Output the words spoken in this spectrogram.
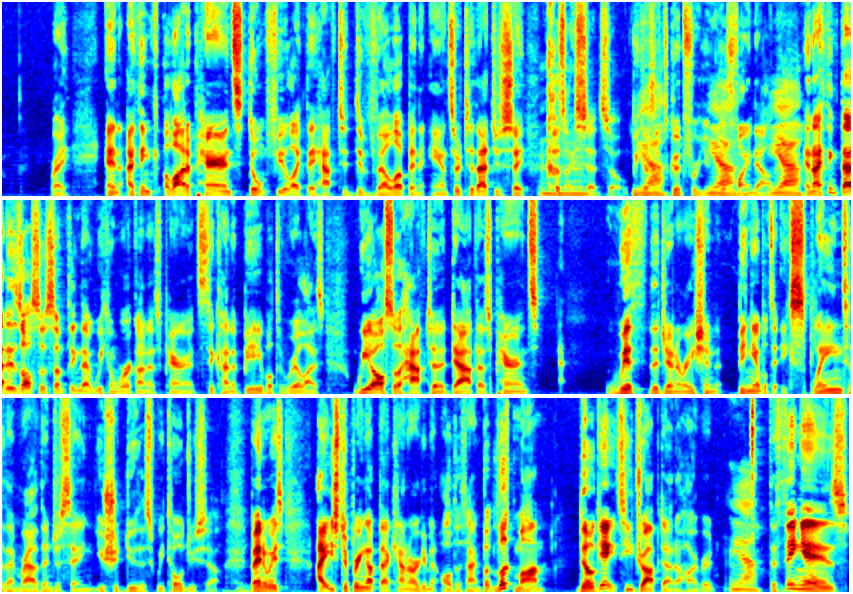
right and i think a lot of parents don't feel like they have to develop an answer to that just say because i said so because Mm-hmm. Yeah. it's good for you Yeah. you'll find out Yeah. and I think that is also something that we can work on as parents to kind of be able to realize we also have to adapt as parents with the generation, being able to explain to them rather than just saying, you should do this. We told you so. Mm-hmm. But, anyways, I used to bring up that counter argument all the time. But look, mom, Bill Gates, he dropped out of Harvard. yeah The thing is, For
